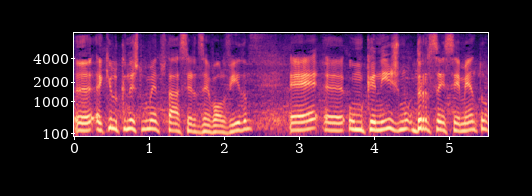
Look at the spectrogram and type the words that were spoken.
Eh, aquilo que neste momento está a ser desenvolvido é eh, um mecanismo de recenseamento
